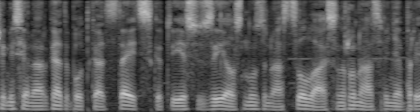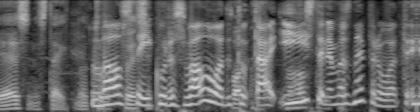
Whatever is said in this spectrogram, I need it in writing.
šī misionāra gada būtu kāds teicis, ka tu ies uz ielas un uzrunās cilvēks un runās viņam par jēzu, un es teiktu, nu, tu, valstī, tu esi... kuras valodu tu tā valstī. īsti nemaz neproti.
